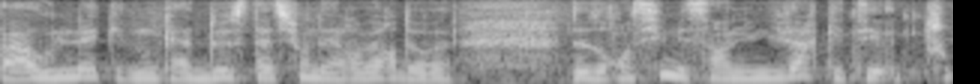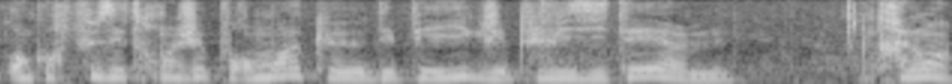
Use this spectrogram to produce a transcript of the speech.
à Aulnay, qui est donc à deux stations des RER de, de Drancy, mais c'est un univers qui était encore plus étranger pour moi que des pays que j'ai pu visiter. euh, très loin.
